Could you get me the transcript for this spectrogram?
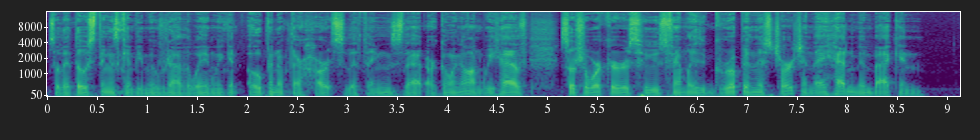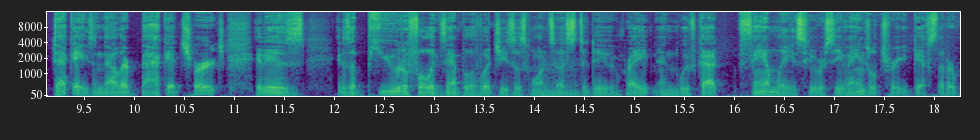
so that those things can be moved out of the way and we can open up their hearts to the things that are going on. We have social workers whose families grew up in this church and they hadn't been back in decades and now they're back at church. It is it is a beautiful example of what Jesus wants us mm-hmm. to do, right? And we've got families who receive angel tree gifts that are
